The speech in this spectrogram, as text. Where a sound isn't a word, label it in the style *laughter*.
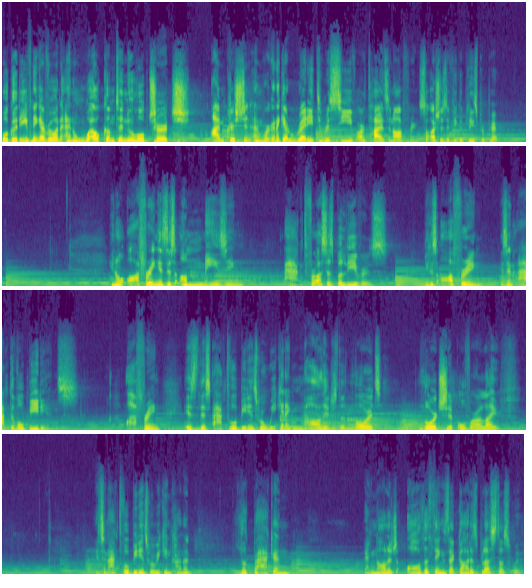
Well, good evening, everyone, and welcome to New Hope Church. I'm Christian, and we're going to get ready to receive our tithes and offerings. So, ushers, if you could please prepare. You know, offering is this amazing act for us as believers because offering is an act of obedience. Offering is this act of obedience where we can acknowledge the Lord's lordship over our life. It's an act of obedience where we can kind of look back and acknowledge all the things that God has blessed us with.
